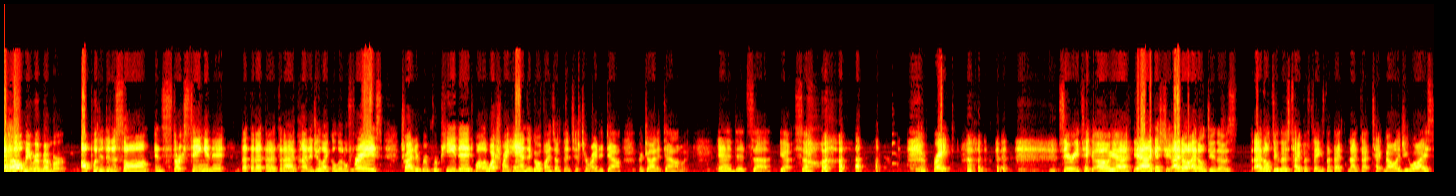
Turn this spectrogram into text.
help me remember. I'll put it in a song and start singing it. Da, da, da, da, da, da. Kind of do like a little phrase, try to re- repeat it while I wash my hands and go find something to, to write it down or jot it down. And it's, uh, yeah, so, right? Siri, take. Oh yeah, yeah. I guess you. I don't. I don't do those. I don't do those type of things. Not that. Not that technology wise.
